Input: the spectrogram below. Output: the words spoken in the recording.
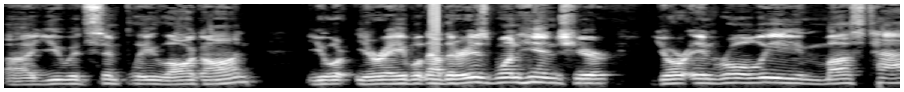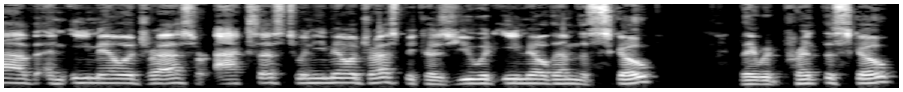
Uh, you would simply log on. You're, you're able, now there is one hinge here your enrollee must have an email address or access to an email address because you would email them the scope. They would print the scope,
